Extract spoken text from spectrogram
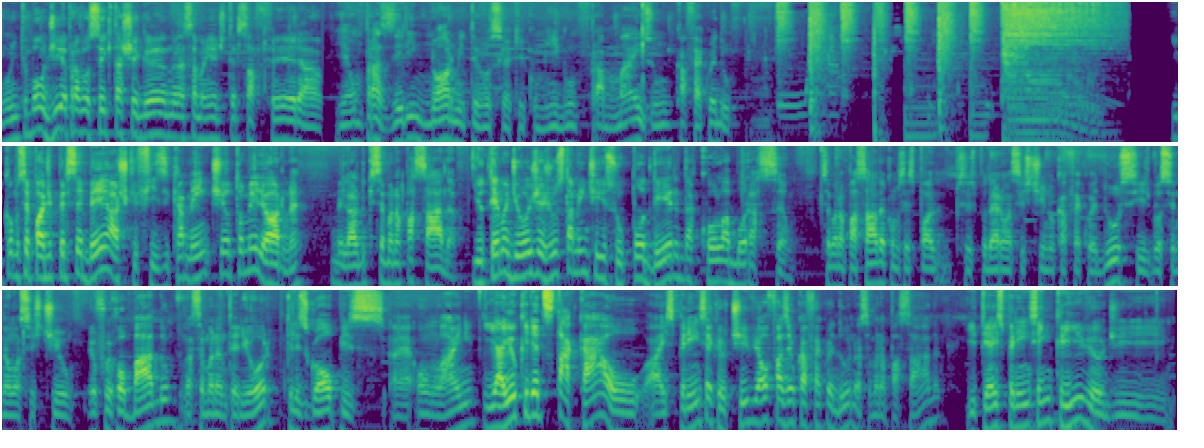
Muito bom dia para você que está chegando nessa manhã de terça-feira. E é um prazer enorme ter você aqui comigo para mais um Café com Edu. E como você pode perceber, acho que fisicamente eu estou melhor, né? Melhor do que semana passada. E o tema de hoje é justamente isso: o poder da colaboração. Semana passada, como vocês, vocês puderam assistir no Café com Edu, se você não assistiu, eu fui roubado na semana anterior, aqueles golpes é, online. E aí eu queria destacar o, a experiência que eu tive ao fazer o Café com Edu na semana passada e ter a experiência incrível de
